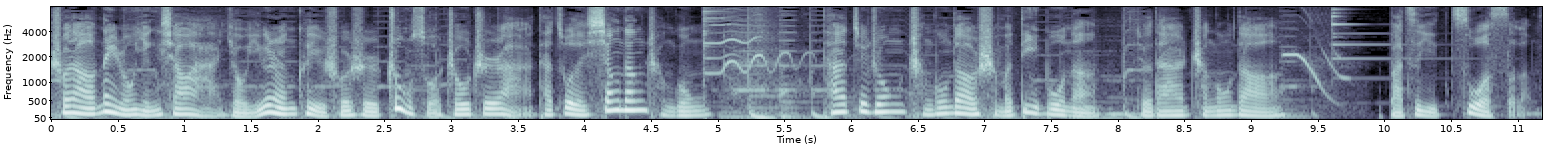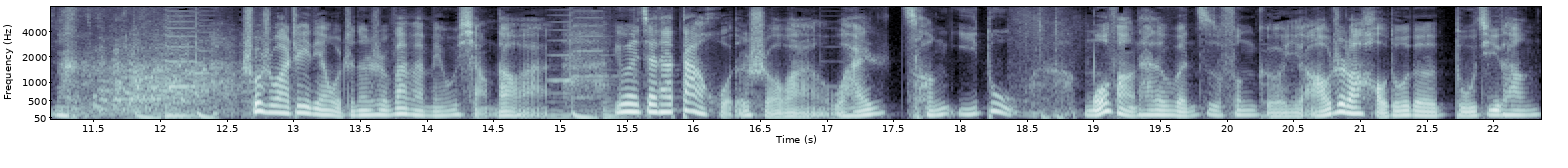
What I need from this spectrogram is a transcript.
说到内容营销啊，有一个人可以说是众所周知啊，他做的相当成功。他最终成功到什么地步呢？就他成功到把自己作死了。说实话，这一点我真的是万万没有想到啊！因为在他大火的时候啊，我还曾一度模仿他的文字风格，也熬制了好多的毒鸡汤。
